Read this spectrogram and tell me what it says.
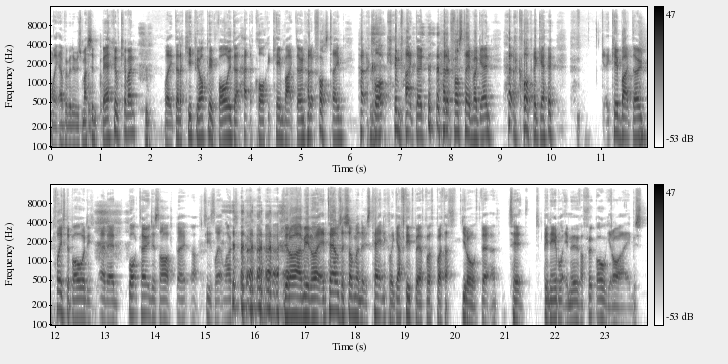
Like everybody was missing. Beckham came in, like did a keep you up, he volleyed it, hit the clock, it came back down, hit it first time, hit the clock, came back down, hit it first time again, hit the clock again. Came back down, placed the ball, and, he, and then walked out and just thought, right, oh, geez, let lads. you know what I mean? Like, in terms of someone that was technically gifted with, with, with a, you know, that, to being able to move a football, you know, it was,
